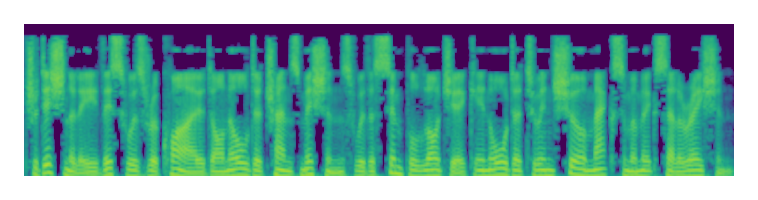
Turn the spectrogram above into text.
Traditionally this was required on older transmissions with a simple logic in order to ensure maximum acceleration.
